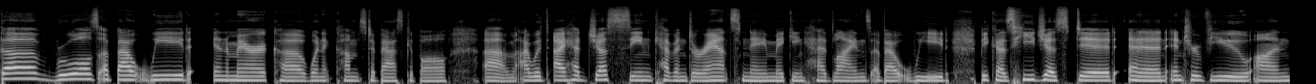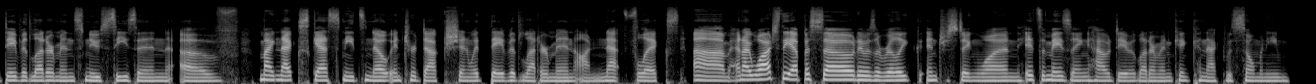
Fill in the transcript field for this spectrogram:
the rules about weed in America when it comes to basketball. Um, I would I had just seen Kevin Durant's name making headlines about weed because he just did an interview on David Letterman's new season of My Next Guest Needs No Introduction with David Letterman on Netflix. Um, and I watched the episode. It was a really interesting one. It's amazing how David Letterman can connect with so many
